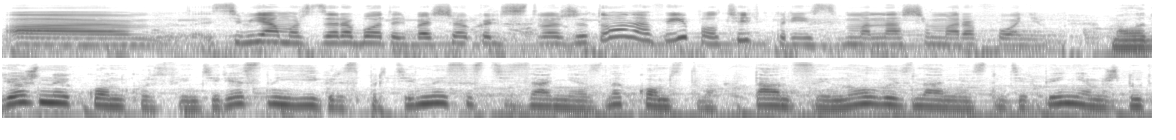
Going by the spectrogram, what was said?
а, семья может заработать большое количество жетонов и получить приз в нашем марафоне. Молодежные конкурсы, интересные игры, спортивные состязания, знакомства, танцы и новые знания с нетерпением ждут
